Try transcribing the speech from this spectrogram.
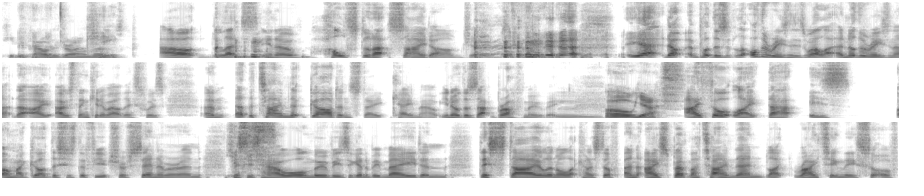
keep your powder dry on those. keep out. Let's you know holster that sidearm, James. yeah, no, but there's other reasons as well. Like, another reason that, that I, I was thinking about this was um, at the time that Garden State came out. You know the Zach Braff movie. Mm. Oh yes. I thought like that is oh my god, this is the future of cinema and this is how all movies are going to be made and this style and all that kind of stuff. And I spent my time then like writing these sort of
